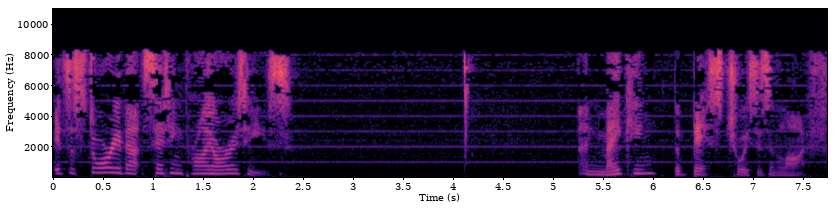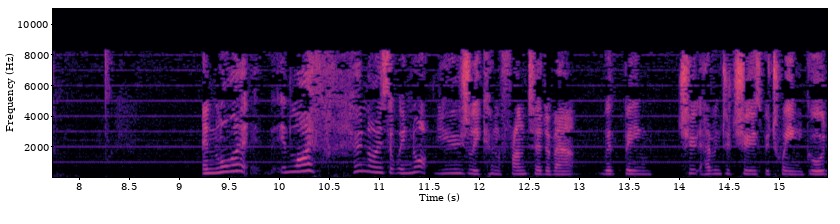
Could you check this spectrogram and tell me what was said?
It's a story about setting priorities and making the best choices in life. In, li- in life, who knows that we're not usually confronted about with being cho- having to choose between good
